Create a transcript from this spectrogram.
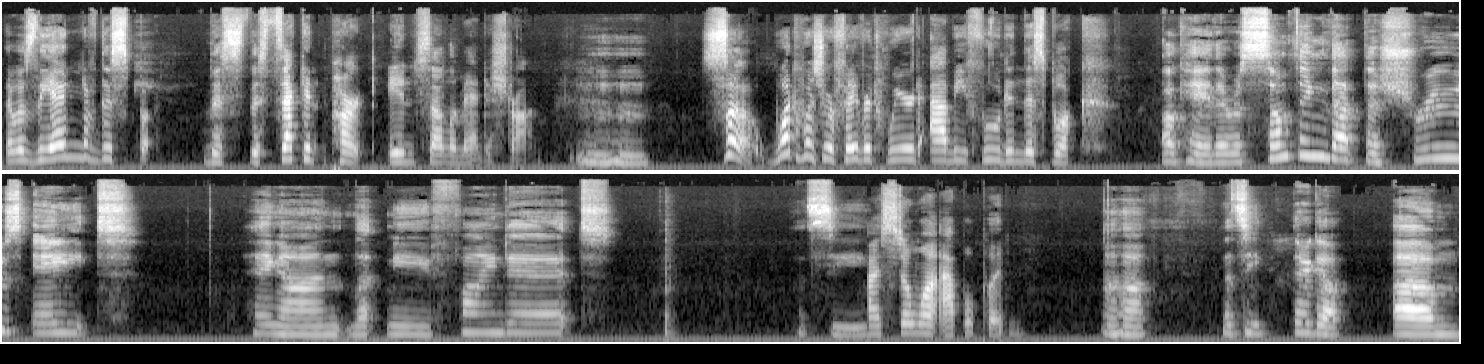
That was the end of this book. This the second part in Salamandastron. Mhm. So, what was your favorite weird Abbey food in this book? Okay, there was something that the shrews ate. Hang on, let me find it. Let's see. I still want apple pudding. Uh huh. Let's see. There you go. Um,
